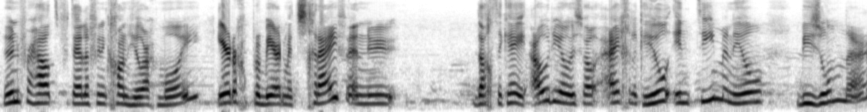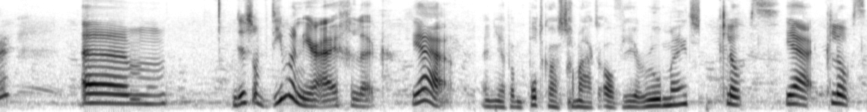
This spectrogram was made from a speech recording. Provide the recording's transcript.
hun verhaal te vertellen, vind ik gewoon heel erg mooi. Eerder geprobeerd met schrijven en nu dacht ik, hé, hey, audio is wel eigenlijk heel intiem en heel bijzonder. Um, dus op die manier eigenlijk, ja. En je hebt een podcast gemaakt over je roommates. Klopt, ja, klopt.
